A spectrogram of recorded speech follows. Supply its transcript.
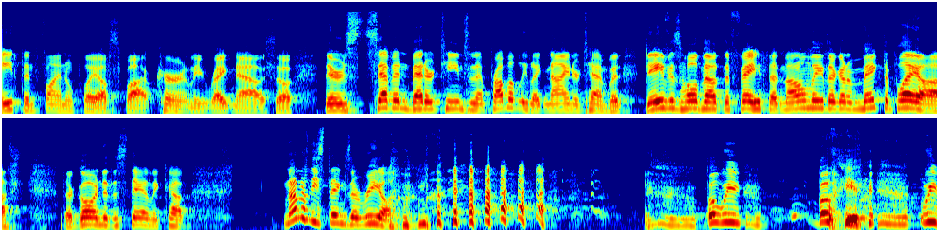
eighth and final playoff spot currently, right now. So there's seven better teams than that, probably like nine or ten. But Dave is holding out the faith that not only they're going to make the playoffs, they're going to the Stanley Cup. None of these things are real. but we but we we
